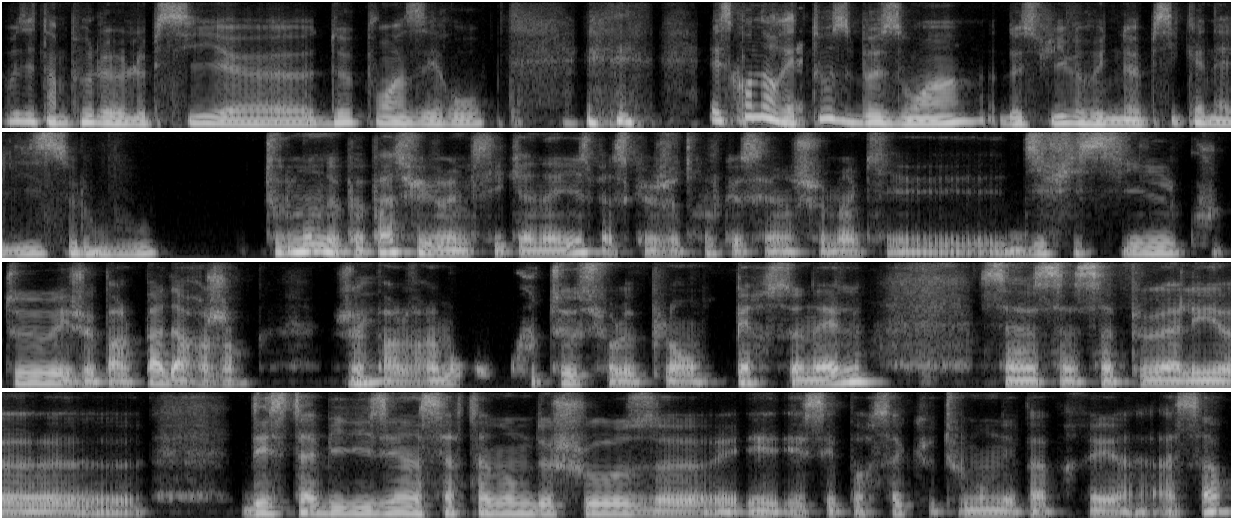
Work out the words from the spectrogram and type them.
Vous êtes un peu le, le psy 2.0. Euh, Est-ce qu'on aurait tous besoin de suivre une psychanalyse selon vous? Tout le monde ne peut pas suivre une psychanalyse parce que je trouve que c'est un chemin qui est difficile, coûteux, et je parle pas d'argent. Je ouais. parle vraiment coûteux sur le plan personnel. Ça, ça, ça peut aller euh, déstabiliser un certain nombre de choses euh, et, et c'est pour ça que tout le monde n'est pas prêt à, à ça.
